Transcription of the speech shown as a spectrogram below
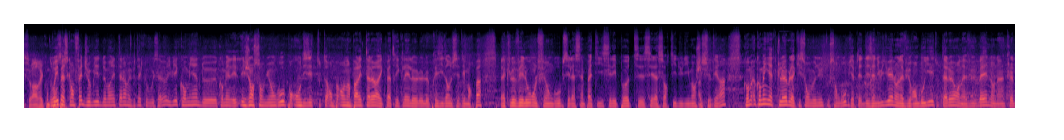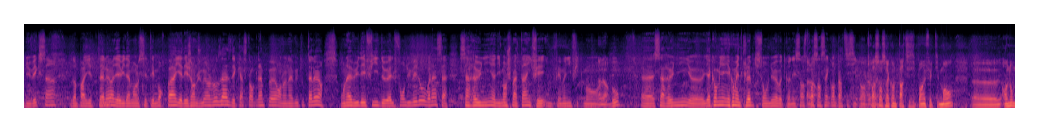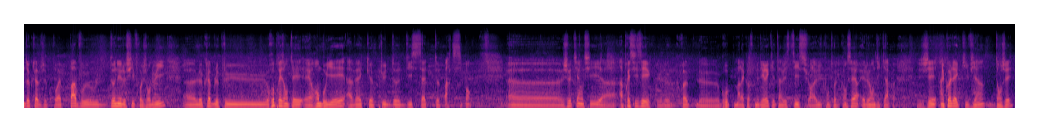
sera récompensé. Oui, parce qu'en fait, j'ai oublié de demander tout à l'heure, mais peut-être que vous le savez, Olivier, combien de combien les, gens sont venus en groupe? On disait tout, on, en parlait tout à l'heure avec Patrick Lay, le, président du CT Morpa, bah, que le vélo, on le fait en groupe, c'est la sympathie, c'est les potes, c'est la sortie du dimanche, etc. Combien, il y a de clubs là qui sont venus tous en groupe? Il y a peut-être des individuels. On a vu Rambouillet tout à l'heure, on a vu Ben, on a un club du Vexin. Vous en parliez tout à l'heure. Il y a évidemment le CT Morpa. Il y a des gens de jouer en Josas, des castors grimpeurs. On en a vu tout à l'heure. On a vu des filles de Elles font du vélo. Voilà, ça, ça réunit un dimanche matin. Il fait, il fait magnifiquement euh, beau. ça réunit. Il y, a combien, de clubs qui sont venus à votre connaissance? 350 participants. 350 participants, effectivement. en nombre de clubs, je ne pourrais pas vous donner le chiffre aujourd'hui. le club le plus représenté est Rambouillet avec plus de 17 participants. Euh, je tiens aussi à, préciser que le, groupe Malakoff Médéric est investi sur la lutte contre le cancer et le handicap. J'ai un collègue qui vient d'Angers,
